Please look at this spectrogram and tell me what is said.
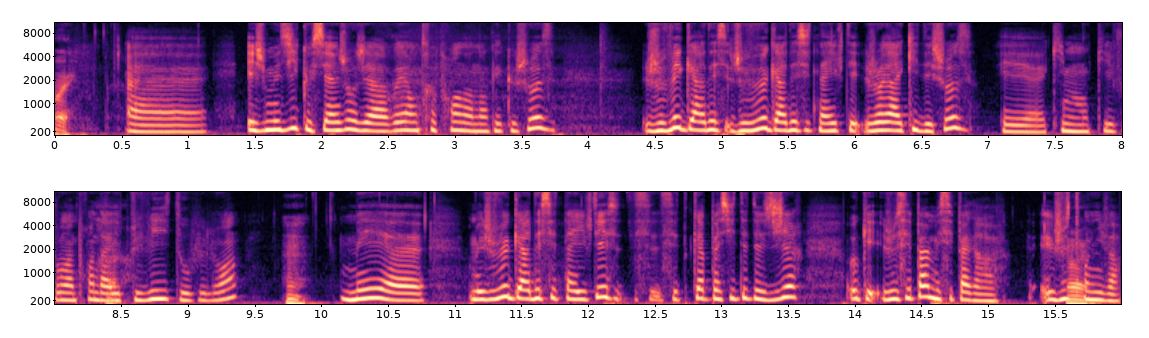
Ouais. Euh, et je me dis que si un jour j'ai à réentreprendre dans quelque chose, je, vais garder, je veux garder cette naïveté. J'aurais acquis des choses et euh, qui faut m'apprendre à aller plus vite ou plus loin. Hmm. Mais, euh, mais je veux garder cette naïveté, cette, cette capacité de se dire, ok, je sais pas, mais c'est pas grave. Et juste Ouais. on y va.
